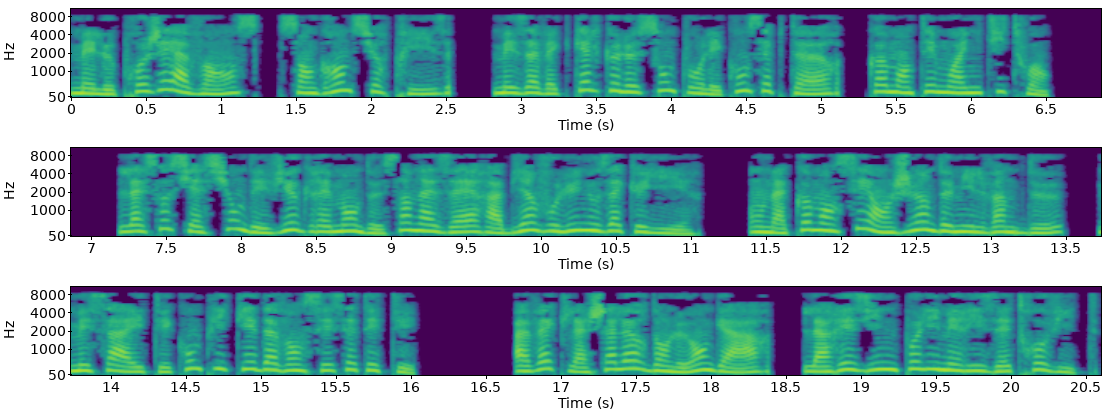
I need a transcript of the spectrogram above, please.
Mais le projet avance, sans grande surprise, mais avec quelques leçons pour les concepteurs, comme en témoigne Titouan. L'association des vieux gréments de Saint-Nazaire a bien voulu nous accueillir. On a commencé en juin 2022, mais ça a été compliqué d'avancer cet été. Avec la chaleur dans le hangar, la résine polymérisait trop vite.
